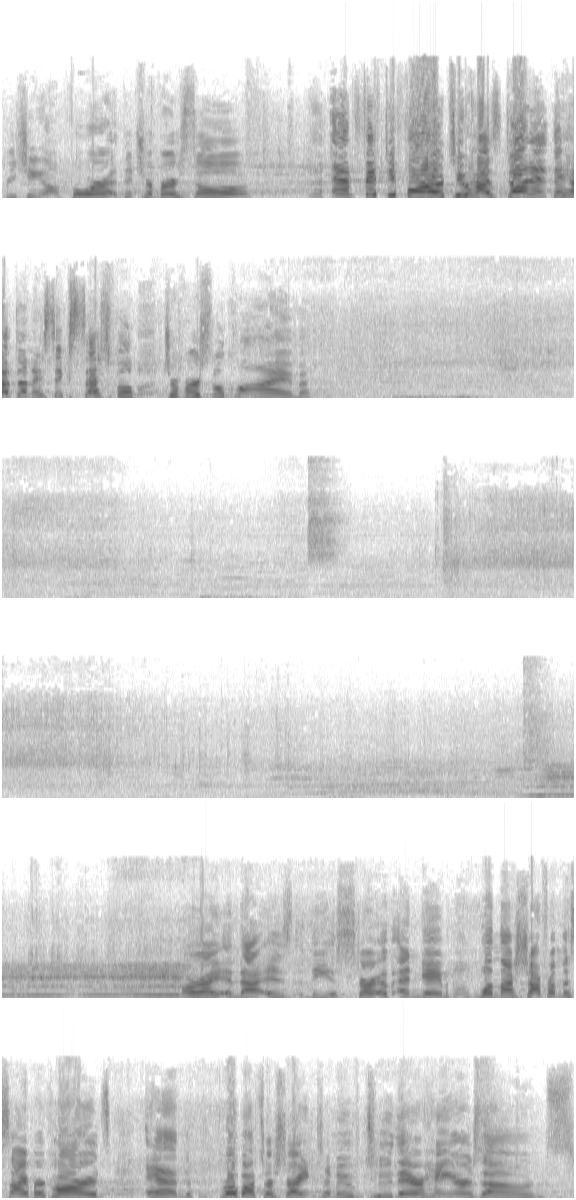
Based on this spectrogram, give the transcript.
reaching for the traversal. And 5402 has done it. They have done a successful traversal climb. All right, and that is the start of Endgame. One last shot from the Cyber Cards, and robots are starting to move to their hangar zones.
